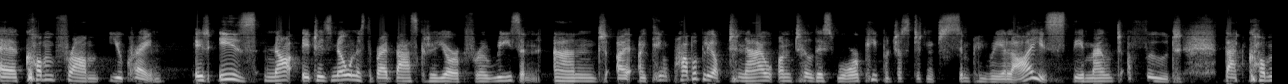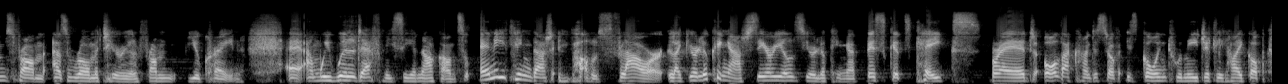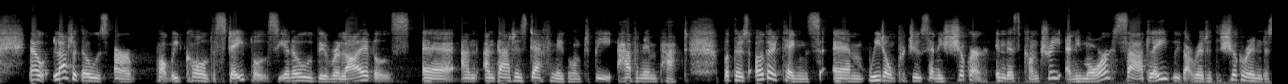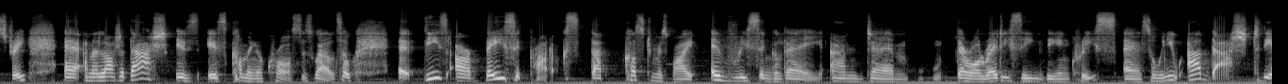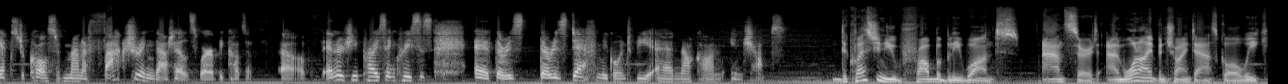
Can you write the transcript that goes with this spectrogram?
uh, come from Ukraine it is not it is known as the breadbasket of Europe for a reason. And I, I, think probably up to now, until this war, people just didn't simply realize the amount of food that comes from as a raw material from Ukraine. Uh, and we will definitely see a knock on. So anything that involves flour, like you're looking at cereals, you're looking at biscuits, cakes, bread, all that kind of stuff is going to immediately hike up. Now, a lot of those are what we call the staples, you know, the reliables, uh, and and that is definitely going to be have an impact. But there's other things. Um, we don't produce any sugar in this country anymore. Sadly, we got rid of the sugar industry, uh, and a lot of that is is coming across as well. So uh, these are basic products that customers buy every single day, and um, they're already seeing the increase. Uh, so when you add that to the extra cost of manufacturing that elsewhere because of, uh, energy price increases, uh, there is there is definitely going to be a knock on in shops. The question you probably want answered, and one I've been trying to ask all week,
